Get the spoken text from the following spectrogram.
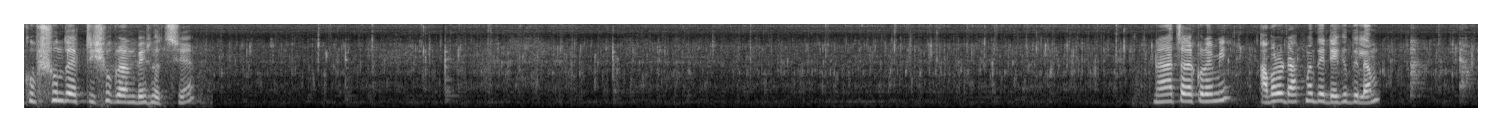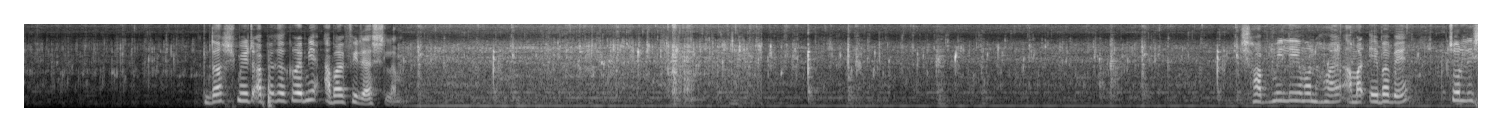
খুব সুন্দর একটি সুগ্রান বের হচ্ছে। নাড়াচাড়া করে আমি আবারও ডাকনা দিয়ে ডেকে দিলাম। দশ মিনিট অপেক্ষা করে আমি আবার ফিরে আসলাম। সব মিলিয়ে মনে হয় আমার এভাবে চল্লিশ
